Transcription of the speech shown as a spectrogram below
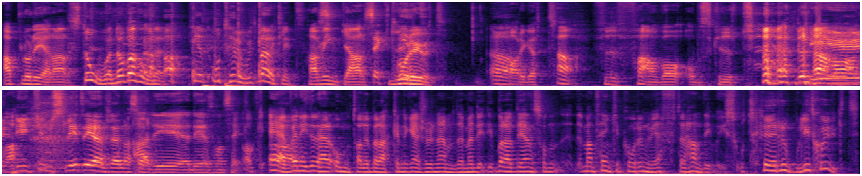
applåderar. Stående ovationer. Helt otroligt märkligt. Han vinkar, Sektligt. går ut. Ha Ja. det gött. Ja. Fy fan vad obskyrt Det det där var är ju alltså. det är kusligt egentligen alltså. Ja, det är, det är som sekt. Och även i den här omtalade baracken, det kanske du nämnde, men det det är bara det är en sån... Man tänker på det nu i efterhand, det var ju så otroligt sjukt.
